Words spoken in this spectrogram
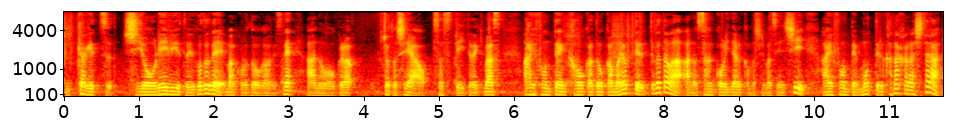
1ヶ月使用レビューということで、まあ、この動画をですね、あの、僕ら、ちょっとシェアをさせていただきます。iPhone X 買おうかどうか迷ってるって方は、あの、参考になるかもしれませんし、iPhone X 持ってる方からしたら、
